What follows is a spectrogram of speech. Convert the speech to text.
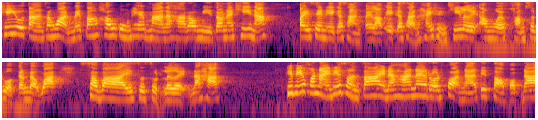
ที่อยู่ต่างจังหวัดไม่ต้องเข้ากรุงเทพมานะคะ เรามีเจ้าหน้าที่นะ ไปเซ็นเอกสารไปรับเอกสารให้ถึงที่เลยอำนวยความสะดวกกันแบบว่าสบายสุดๆเลยนะคะพี่ๆ คนไหนที่สนใจนะคะ ในรถฟอร์ดนะติดต่อป๊อบได้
